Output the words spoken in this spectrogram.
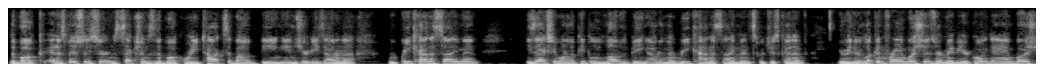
the book, and especially certain sections of the book where he talks about being injured. He's out on a recon assignment. He's actually one of the people who loves being out on the recon assignments, which is kind of you're either looking for ambushes or maybe you're going to ambush,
